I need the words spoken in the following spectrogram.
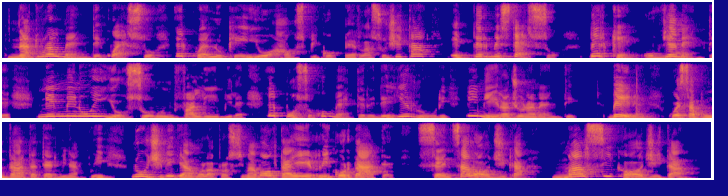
Naturalmente questo è quello che io auspico per la società e per me stesso, perché ovviamente nemmeno io sono infallibile e posso commettere degli errori nei miei ragionamenti. Bene, questa puntata termina qui, noi ci vediamo la prossima volta e ricordate, senza logica mal si cogita.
